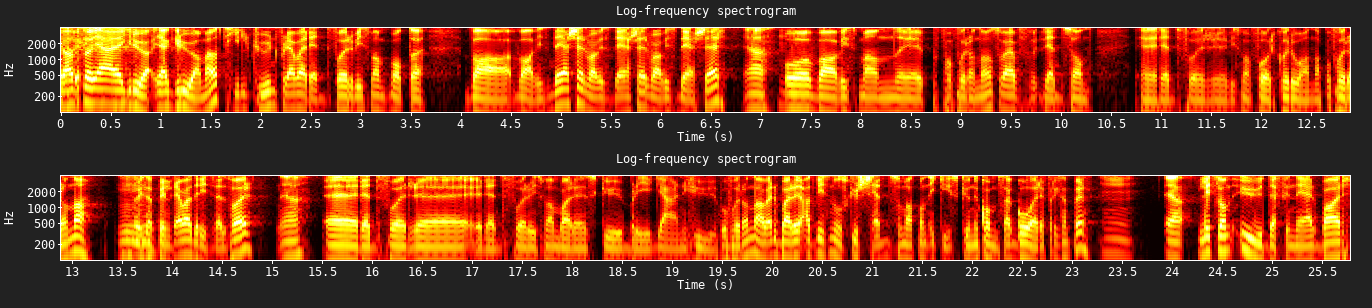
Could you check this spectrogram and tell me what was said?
grad. Så jeg grua, jeg grua meg jo til turen, fordi jeg var redd for hvis man på en måte hva, hva hvis det skjer, hva hvis det skjer, hva hvis det skjer? Ja. Og hva hvis man eh, på forhånd nå, så var jeg redd sånn eh, Redd for eh, hvis man får korona på forhånd, da. For eksempel. Det var jeg dritredd for. Ja. Eh, redd, for eh, redd for hvis man bare skulle bli gæren i huet på forhånd. Da. Eller bare at hvis noe skulle skjedd, som at man ikke skulle kunne komme seg av gårde, f.eks. ja. Litt sånn udefinerbar.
